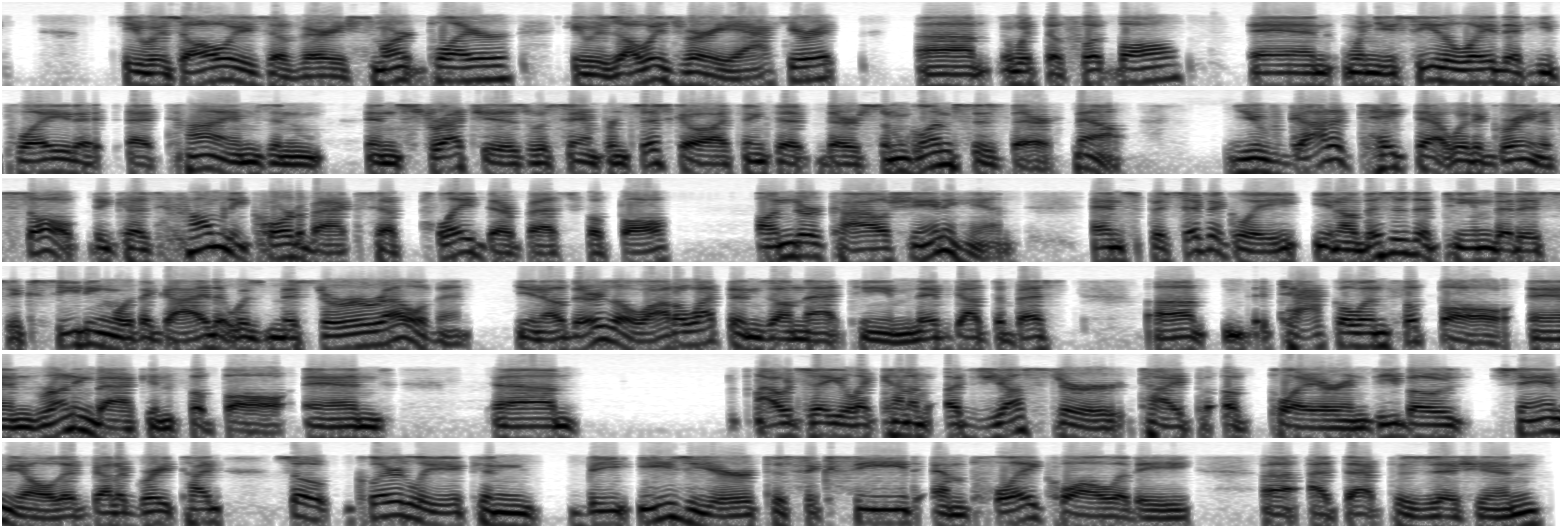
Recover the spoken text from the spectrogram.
He was always a very smart player. He was always very accurate um, with the football. And when you see the way that he played at, at times and in stretches with San Francisco, I think that there's some glimpses there. Now, you've got to take that with a grain of salt because how many quarterbacks have played their best football under Kyle Shanahan? And specifically, you know, this is a team that is succeeding with a guy that was Mr. Irrelevant You know, there's a lot of weapons on that team. They've got the best uh, tackle in football and running back in football, and um, I would say like kind of adjuster type of player in Deebo Samuel. They've got a great type. So clearly, it can be easier to succeed and play quality uh, at that position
